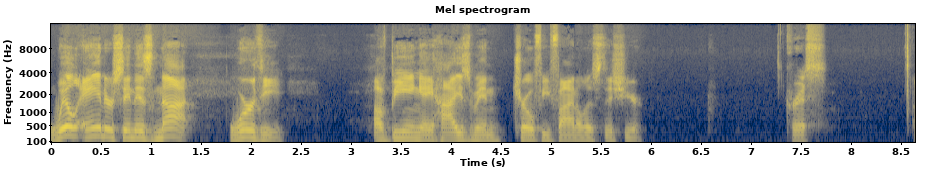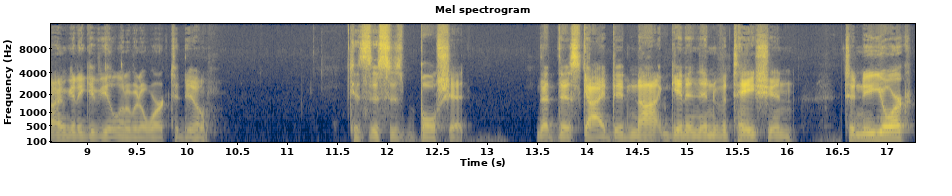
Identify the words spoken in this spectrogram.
Will Anderson is not worthy of being a Heisman Trophy finalist this year. Chris, I'm going to give you a little bit of work to do because this is bullshit that this guy did not get an invitation to New York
